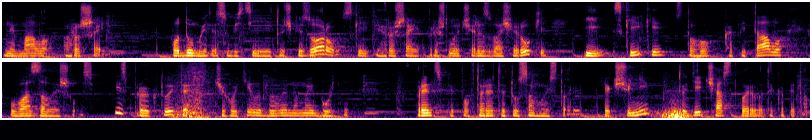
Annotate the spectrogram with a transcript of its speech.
немало грошей. Подумайте собі з цієї точки зору, скільки грошей прийшло через ваші руки, і скільки з того капіталу у вас залишилось. І спроєктуйте, чи хотіли би ви на майбутнє. В принципі, повторити ту саму історію. Якщо ні, тоді час створювати капітал.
